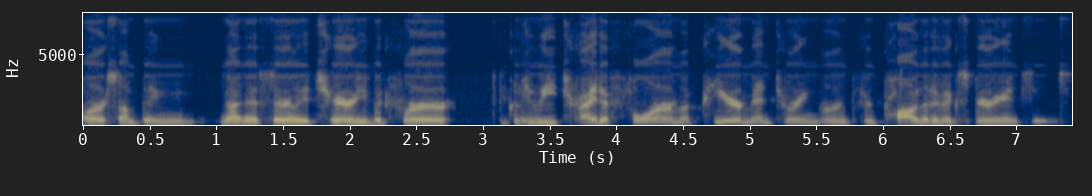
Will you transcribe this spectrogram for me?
or something, not necessarily a charity, but for basically we try to form a peer mentoring group through positive experiences.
